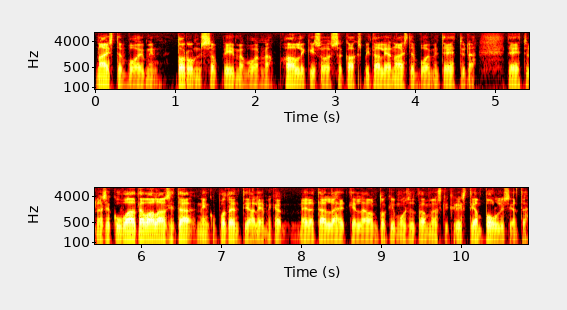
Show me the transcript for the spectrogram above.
naisten voimin. Torunissa viime vuonna hallikisoissa kaksi mitalia naisten voimin tehtynä. tehtynä. Se kuvaa tavallaan sitä niin kuin potentiaalia, mikä meillä tällä hetkellä on. Toki muistetaan myöskin Christian Polli sieltä,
